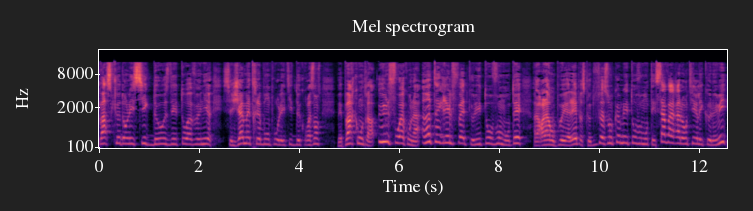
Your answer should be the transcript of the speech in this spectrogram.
parce que dans les cycles de hausse des taux à venir, c'est jamais très bon pour les titres de croissance. Mais par contre, une fois qu'on a intégré le fait que les taux vont monter, alors là, on peut y aller parce que de toute façon, comme les taux vont monter, ça va ralentir l'économie.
